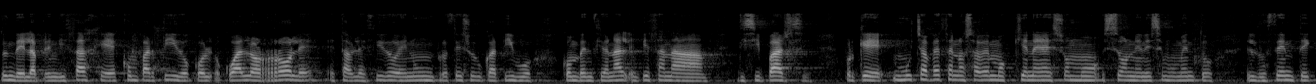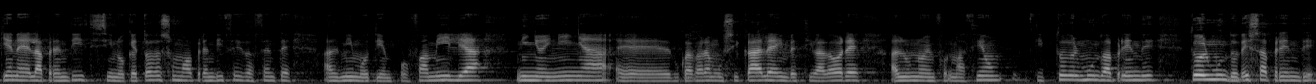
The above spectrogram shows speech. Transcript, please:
donde el aprendizaje es compartido, con lo cual los roles establecidos en un proceso educativo convencional empiezan a disiparse, porque muchas veces no sabemos quiénes somos, son en ese momento el docente, quién es el aprendiz, sino que todos somos aprendices y docentes al mismo tiempo. Familias, niños y niñas, eh, educadoras musicales, investigadores, alumnos en formación. Todo el mundo aprende, todo el mundo desaprende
